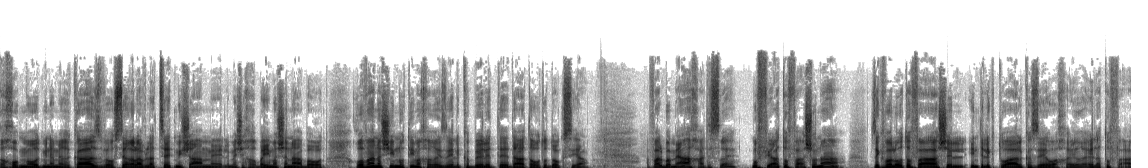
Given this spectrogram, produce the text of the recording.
רחוק מאוד מן המרכז, ואוסר עליו לצאת משם uh, למשך 40 השנה הבאות. רוב האנשים נוטים אחרי זה לקבל את uh, דעת האורתודוקסיה. אבל במאה ה-11 מופיעה תופעה שונה. זה כבר לא תופעה של אינטלקטואל כזה או אחר, אלא תופעה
